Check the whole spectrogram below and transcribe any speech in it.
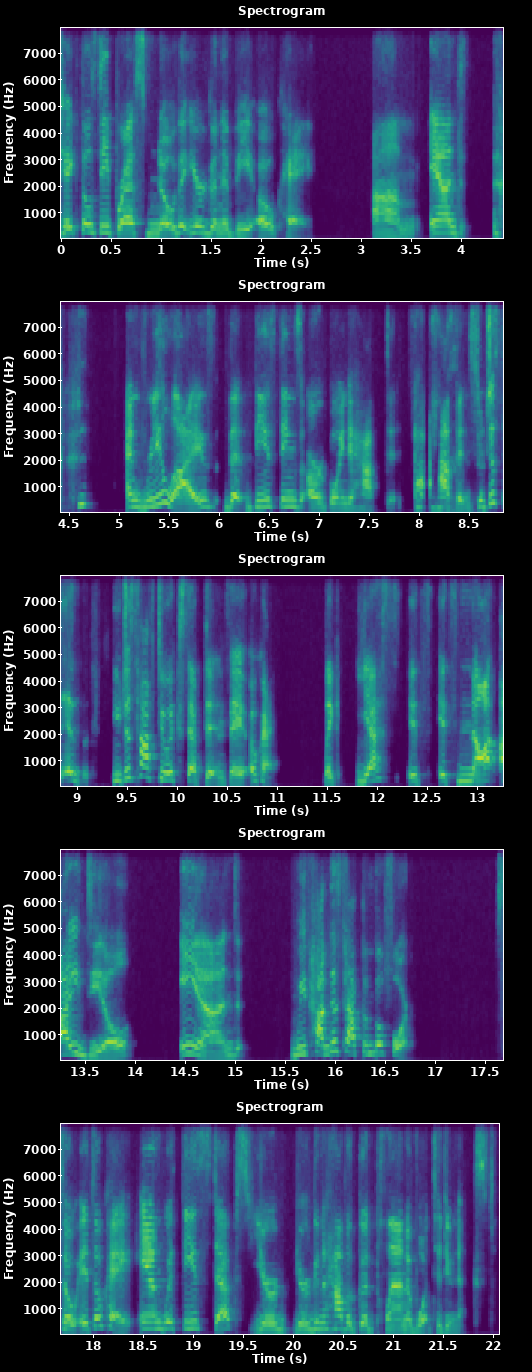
take those deep breaths, know that you're going to be okay. Um, and and realize that these things are going to happen happen. Right. So just you just have to accept it and say, okay, like yes, it's it's not ideal and we've had this happen before. So it's okay. And with these steps, you're you're going to have a good plan of what to do next.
